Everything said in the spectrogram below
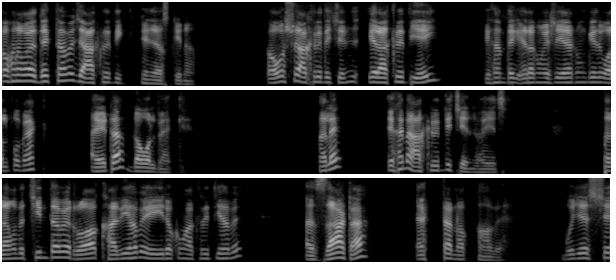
তখন আমাদের দেখতে হবে যে আকৃতি চেঞ্জ আসছে কিনা। অবশ্যই আকৃতি চেঞ্জ এর আকৃতি এই, এখান থেকে এরকম এসে এরকম কিছু অল্প ব্যাক আর এটা ডবল ব্যাক তাহলে এখানে আকৃতি চেঞ্জ হয়ে গেছে তাহলে আমাদের চিন্তা হবে র খালি হবে, এইরকম আকৃতি হবে, আর জাটা একটা নক্তা হবে। বুঝে এসছে?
